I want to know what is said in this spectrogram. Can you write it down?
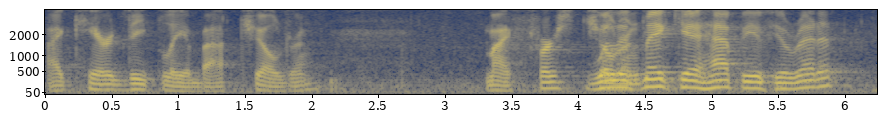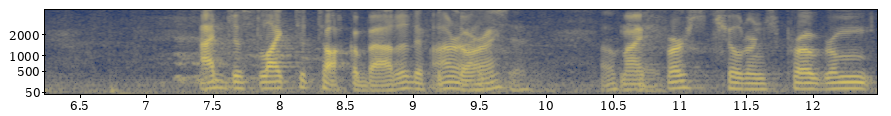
I care deeply about children. My first children. Will it make you happy if you read it? I'd just like to talk about it if all it's right, all right. Sir. Okay. My first children's program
